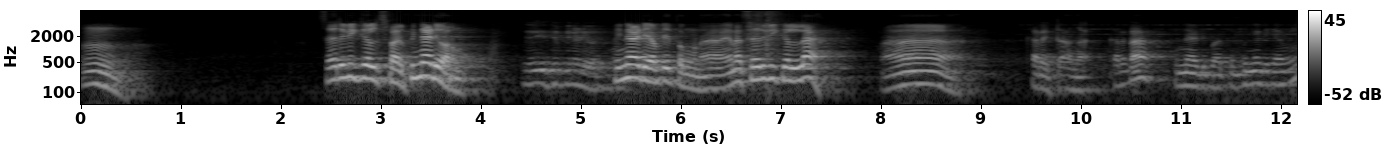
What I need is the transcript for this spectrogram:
ம். Spine பின்னாடி வரணும். பின்னாடி பின்னாடி அப்படியே தொங்கணும். ஏன்னா cervicalல ஆ கரெக்ட் அங்கே கரெக்டாக பின்னாடி பார்த்து பின்னாடி காமி.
